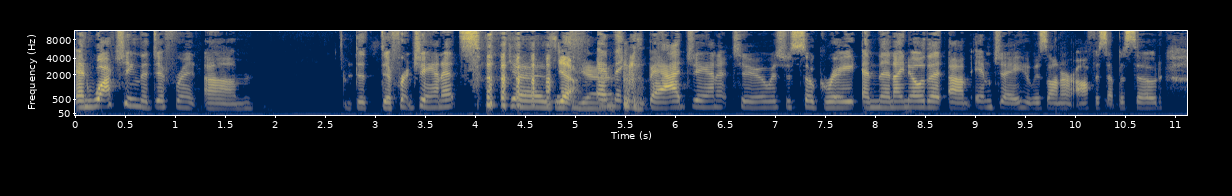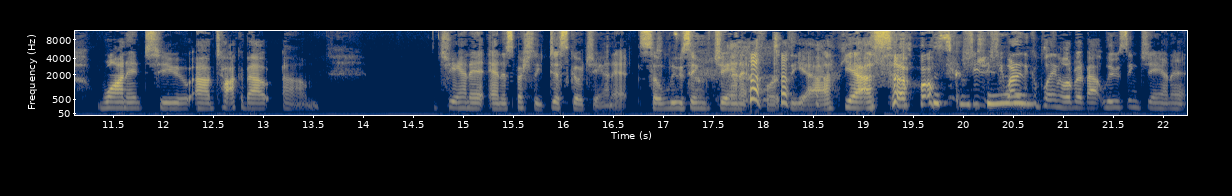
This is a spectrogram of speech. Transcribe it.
and watching the different um the different Janets. yes Yeah. Yeah. and the bad Janet too was just so great. And then I know that um, MJ, who was on our Office episode, wanted to um, talk about um, Janet and especially Disco Janet. So losing Janet for the yeah yeah. So she, she wanted to complain a little bit about losing Janet.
